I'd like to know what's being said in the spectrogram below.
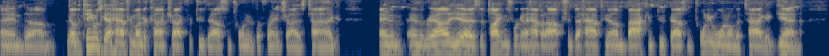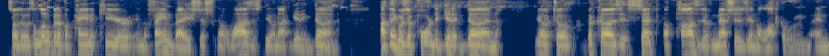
and um, you know the team was going to have him under contract for 2020 with a franchise tag, and and the reality is the Titans were going to have an option to have him back in 2021 on the tag again. So there was a little bit of a panic here in the fan base. Just you know, why is this deal not getting done? I think it was important to get it done, you know, to because it sent a positive message in the locker room, and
